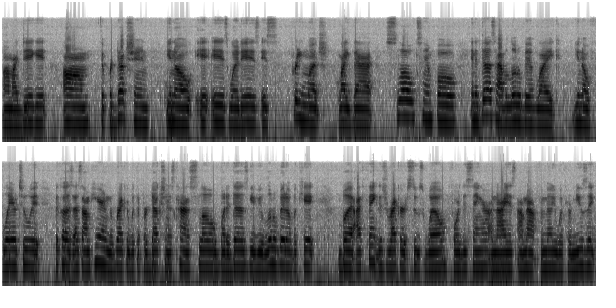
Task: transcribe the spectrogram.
Um, I dig it. Um, the production, you know, it is what it is. It's pretty much like that slow tempo, and it does have a little bit of like, you know, flair to it because as I'm hearing the record with the production, it's kind of slow, but it does give you a little bit of a kick. But I think this record suits well for this singer, Ayanis. I'm not familiar with her music,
